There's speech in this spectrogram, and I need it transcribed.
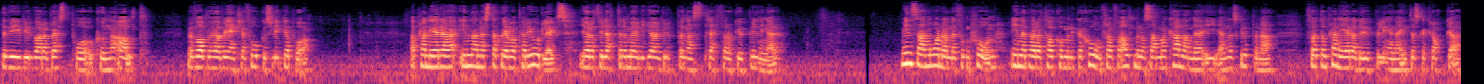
där vi vill vara bäst på och kunna allt. Men vad behöver egentligen fokus ligga på? Att planera innan nästa schemaperiod läggs gör att vi lättare möjliggör gruppernas träffar och utbildningar. Min samordnande funktion innebär att ha kommunikation framför allt med de sammankallande i ämnesgrupperna för att de planerade utbildningarna inte ska krocka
